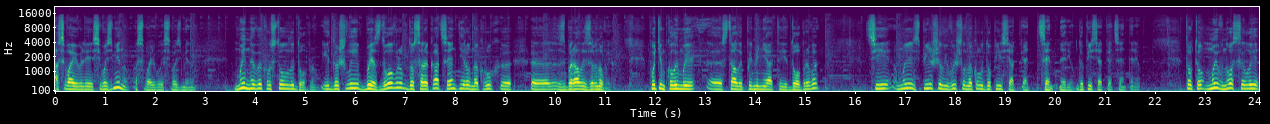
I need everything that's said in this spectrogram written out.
осваювали сівозміну, осваювали сівозміну, ми не використовували добрив і дійшли без добрив до 40 центнерів на круг е, е, збирали зернових. Потім, коли ми стали приміняти добрива, ці ми збільшили і вийшли на круг до 55 центнерів. До 55 центнерів. Тобто ми вносили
